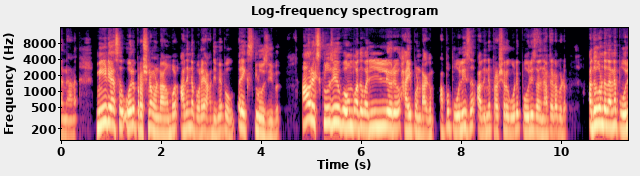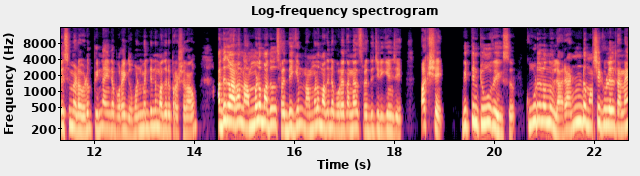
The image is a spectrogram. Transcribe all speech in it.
തന്നെയാണ്. മീഡിയാസ് ഒരു പ്രശ്നം ഉണ്ടാകുമ്പോൾ അതിന്റെ പുറകെ ആദ്യമേ പോകും. ഒരു എക്സ്ക്ലൂസീവ് ആ ഒരു എക്സ്ക്ലൂസീവ് പോകുമ്പോൾ അത് വലിയൊരു ഹൈപ്പ് ഉണ്ടാക്കും അപ്പോൾ പോലീസ് അതിന് പ്രഷർ കൂടി പോലീസ് അതിനകത്ത് ഇടപെടും. അതുകൊണ്ട് തന്നെ പോലീസും ഇടപെടും. പിന്നെ അതിന്റെ പുറകെ ഗവൺമെന്റിനും അതൊരു പ്രഷറാവും അത് കാരണം നമ്മളും അത് ശ്രദ്ധിക്കും. നമ്മളും അതിന്റെ പുറകെ തന്നെ ശ്രദ്ധിച്ചിരിക്കുകയും ചെയ്യും. പക്ഷേ വിത്തിൻ ടു വീക്സ് കൂടുതലൊന്നുമില്ല. രണ്ട് മാസയ്ക്കുള്ളിൽ തന്നെ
